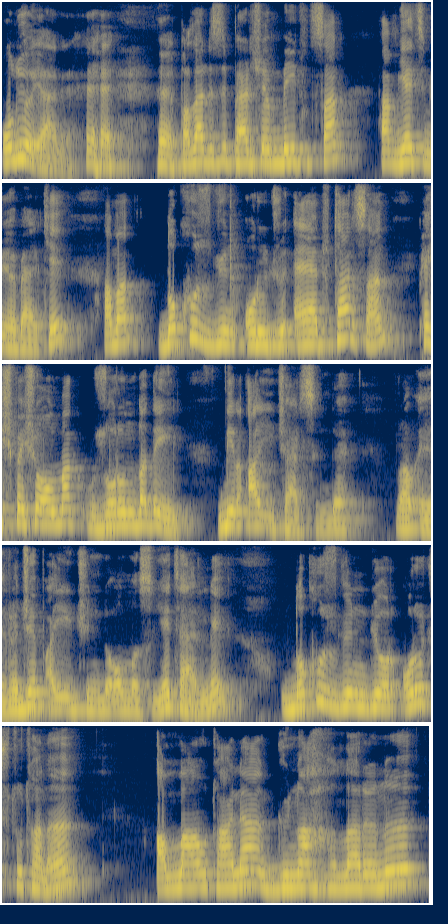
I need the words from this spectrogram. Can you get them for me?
oluyor yani. Pazartesi, perşembeyi tutsan tam yetmiyor belki. Ama 9 gün orucu eğer tutarsan peş peşe olmak zorunda değil. Bir ay içerisinde e, Recep ayı içinde olması yeterli. 9 gün diyor oruç tutana Allahu Teala günahlarını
